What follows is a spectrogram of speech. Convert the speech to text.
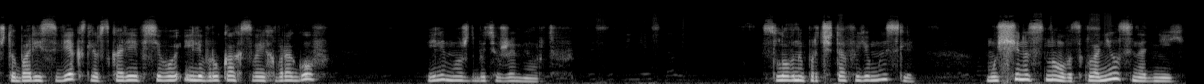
что Борис Векслер, скорее всего, или в руках своих врагов, или, может быть, уже мертв. Словно прочитав ее мысли, мужчина снова склонился над ней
